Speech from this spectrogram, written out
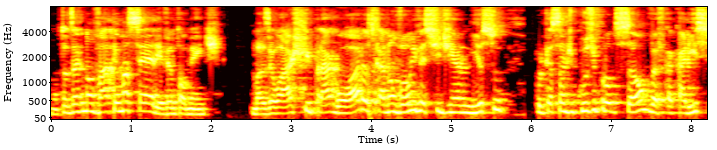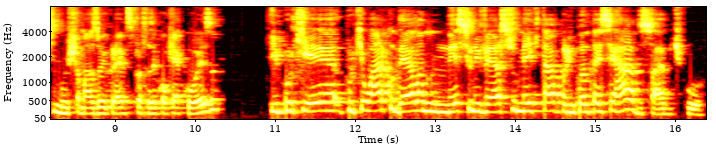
Não tô dizendo que não vá ter uma série, eventualmente. Mas eu acho que pra agora os caras não vão investir dinheiro nisso, por questão de custo de produção, vai ficar caríssimo chamar a Zoe Kravitz pra fazer qualquer coisa. E porque, porque o arco dela nesse universo meio que tá, por enquanto, tá encerrado, sabe? Tipo,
